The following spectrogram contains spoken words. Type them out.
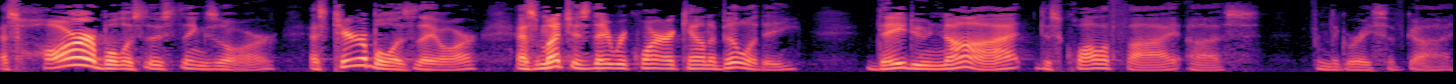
As horrible as those things are, as terrible as they are, as much as they require accountability, they do not disqualify us from the grace of God.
